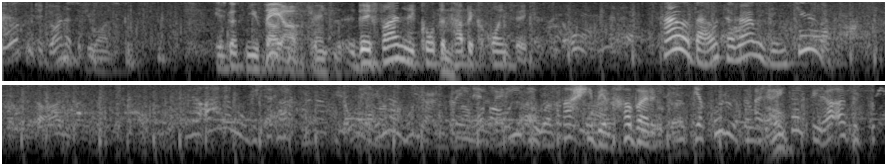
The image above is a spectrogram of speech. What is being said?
You're welcome to join us if you want. He's got a new They falcon are- to train for. They finally caught the Papik coin figure. How about a rousing tune? لا أعلم بشأنكم بين البريد وصاحب الخبر يقول زوجي أرأيت الفراء في السوق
